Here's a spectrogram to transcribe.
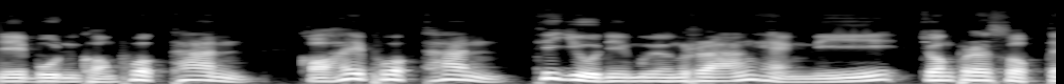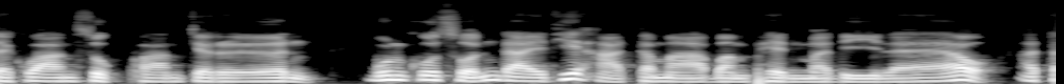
ในบุญของพวกท่าน ขอให้พวกท่านที่อยู่ในเมืองร้างแห่งนี้จงประสบแต่ความสุขความเจริญ บุญกุศลใดที่อาตมาบำเพ็ญมาดีแล้วอาต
